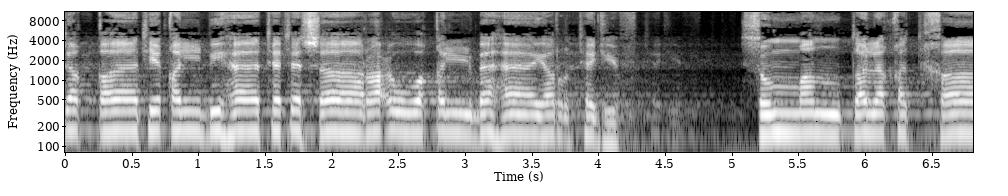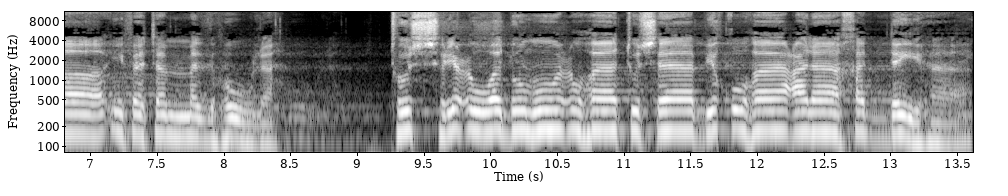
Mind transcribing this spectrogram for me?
دقات قلبها تتسارع وقلبها يرتجف ثم انطلقت خائفة مذهولة تسرع ودموعها تسابقها على خديها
